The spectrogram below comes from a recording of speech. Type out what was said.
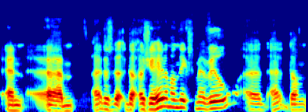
En um, dus de, als je helemaal niks meer wil, uh, dan,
